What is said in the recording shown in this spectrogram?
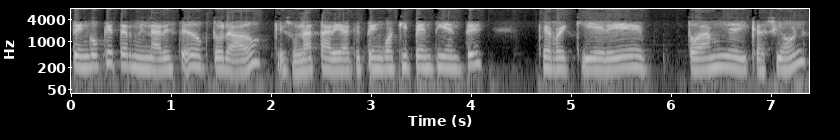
tengo que terminar este doctorado, que es una tarea que tengo aquí pendiente, que requiere toda mi dedicación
